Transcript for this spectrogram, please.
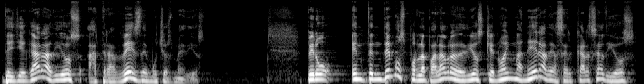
de llegar a Dios a través de muchos medios. Pero entendemos por la palabra de Dios que no hay manera de acercarse a Dios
